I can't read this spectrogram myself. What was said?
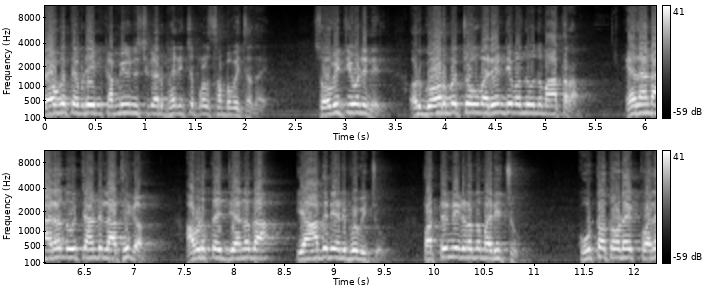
ലോകത്തെവിടെയും കമ്മ്യൂണിസ്റ്റുകാർ ഭരിച്ചപ്പോൾ സംഭവിച്ചത്. സോവിയറ്റ് യൂണിയനിൽ ഒരു ഗോർബച്ചോവ് വരേണ്ടി വന്നു എന്ന് മാത്രം. ഏതാണ്ട് അരനൂറ്റാണ്ടിലധികം അവിടുത്തെ ജനത യാതന അനുഭവിച്ചു. പട്ടിണി കിടന്ന് മരിച്ചു. കൂട്ടത്തോടെ കൊല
